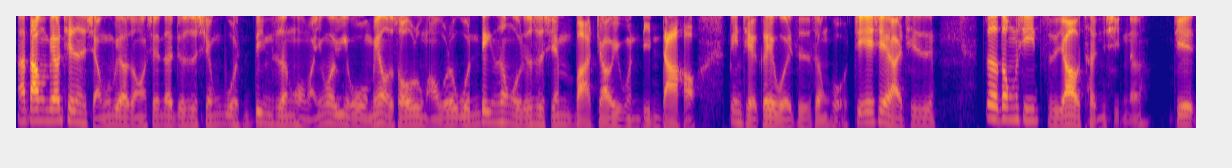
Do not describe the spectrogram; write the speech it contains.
那大目标贴成小目标中，现在就是先稳定生活嘛，因为我没有收入嘛，我的稳定生活就是先把交易稳定打好，并且可以维持生活。接下来其实这东西只要成型了。接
